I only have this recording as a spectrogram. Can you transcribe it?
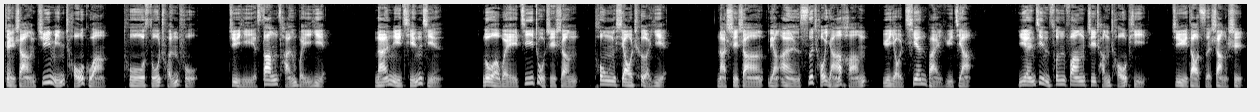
镇上居民稠广。土俗淳朴，俱以桑蚕为业，男女勤谨，落尾机杼之声，通宵彻夜。那世上两岸丝绸牙行约有千百余家，远近村坊织成绸匹，俱到此上市。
